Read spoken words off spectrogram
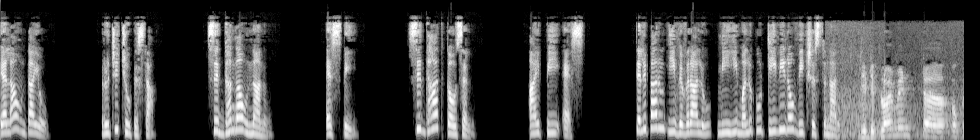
ఎలా ఉంటాయో. రుచి చూపిస్తా. సిద్ధంగా ఉన్నాను. ఎస్పీ సిద్ధార్థ్ కౌశల్. ఐపీఎస్ తెలిపారు ఈ వివరాలు మీ ఈ మలుపు టీవీలో వీక్షిస్తున్నారు. ది డిప్లాయ్మెంట్ uh, ఒక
